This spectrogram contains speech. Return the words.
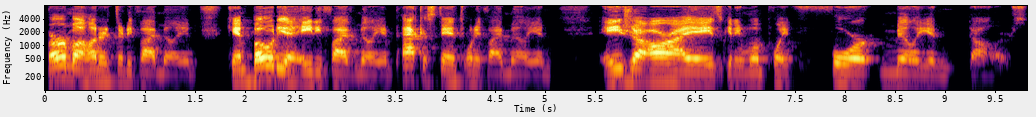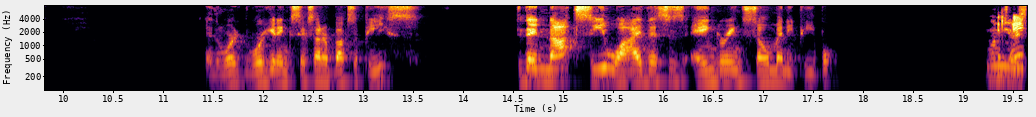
Burma 135 million, Cambodia 85 million, Pakistan 25 million, Asia RIA is getting 1.4 million dollars. And we're we're getting 600 bucks a piece. Do they not see why this is angering so many people? It's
